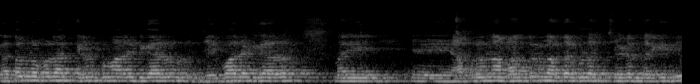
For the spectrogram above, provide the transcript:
గతంలో కూడా కిరణ్ కుమార్ రెడ్డి గారు జైపాల్ రెడ్డి గారు మరి అప్పుడున్న మంత్రులందరూ కూడా చేయడం జరిగింది.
